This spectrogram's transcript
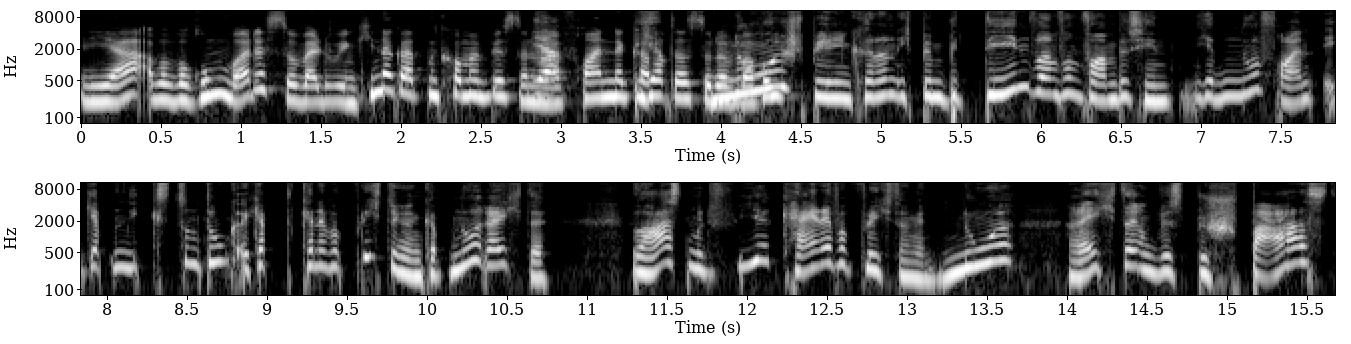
Ja, aber warum war das so? Weil du in den Kindergarten gekommen bist und ja, neue Freunde gehabt hast? Oder nur warum? spielen können. Ich bin bedient worden von vorn bis hinten. Ich habe nur Freunde. Ich habe nichts zum Tun. Ich habe keine Verpflichtungen gehabt, nur Rechte. Du hast mit vier keine Verpflichtungen, nur Rechte und wirst bespaßt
